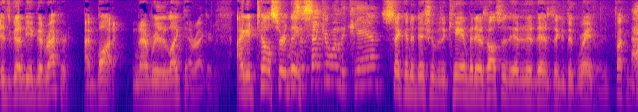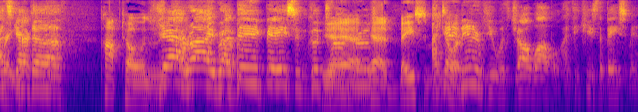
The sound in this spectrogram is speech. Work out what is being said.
it's going to be a good record. I bought it, and I really liked that record. I could tell certain was the things. second one the can? Second edition was a can, but it was also the there's the, the great one, fucking That's great got record. the pop tones. yeah, right, right, big bass and good drum Yeah, grooves. yeah, bass. I did an interview with Jah Wobble. I think he's the bass man.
